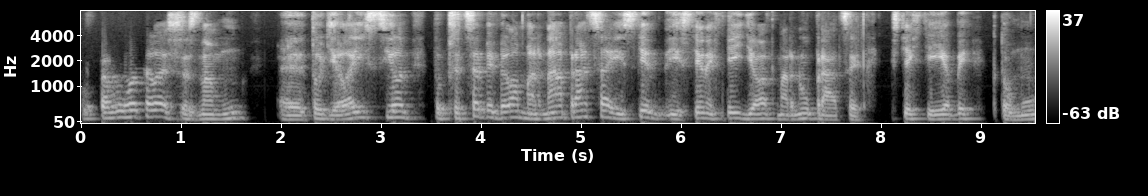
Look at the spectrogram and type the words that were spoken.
Představovatelé seznamů Eh, to dělají s cílem, to přece by byla marná práce, jistě, jistě nechtějí dělat marnou práci, jistě chtějí, aby k tomu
